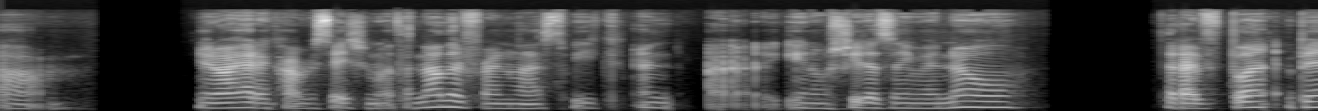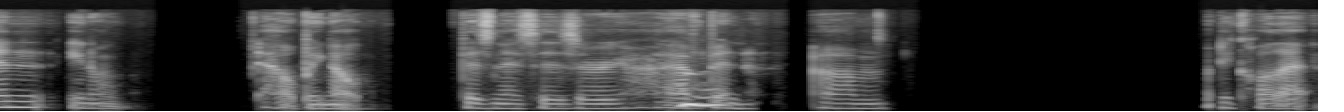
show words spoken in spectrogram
um, you know, I had a conversation with another friend last week, and, uh, you know, she doesn't even know that I've been been, you know, helping out businesses or have Mhm. been, um what do you call that?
